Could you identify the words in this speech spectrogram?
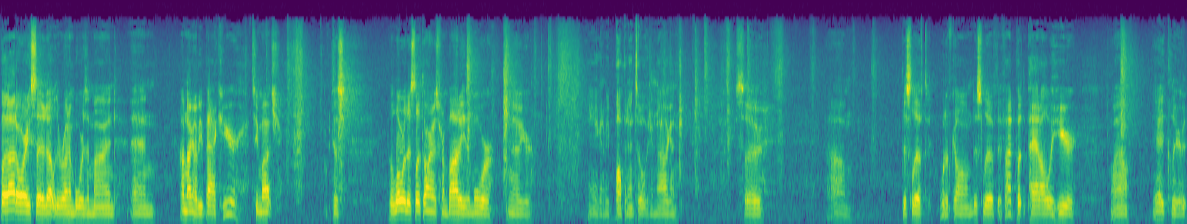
But I'd already set it up with the running boards in mind, and I'm not going to be back here too much because the lower this lift arm is from body, the more you know you're you're going to be bumping into it with your noggin. So um, this lift would have gone. This lift, if I'd put the pad all the way here, well, yeah, it'd clear it.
